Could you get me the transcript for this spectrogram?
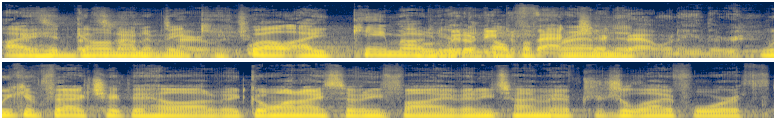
I had gone not on a entirely vacation. true. Well, I came out We here don't to need help to a fact friend. check that- that one either. We can fact check the hell out of it. Go on I 75 anytime after July 4th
